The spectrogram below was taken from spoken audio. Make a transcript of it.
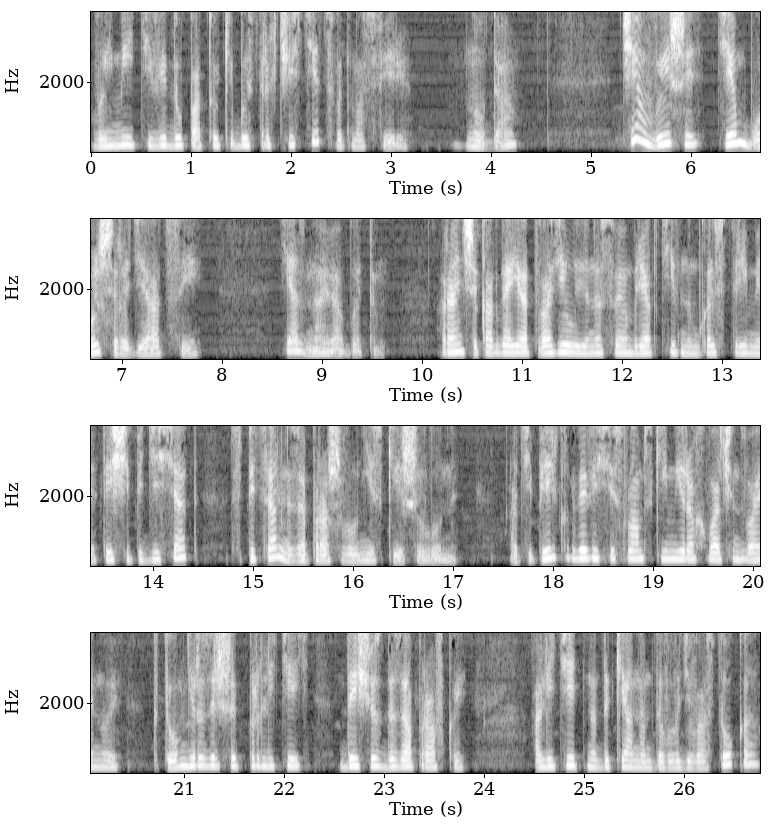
Вы имеете в виду потоки быстрых частиц в атмосфере? Ну да. Чем выше, тем больше радиации – я знаю об этом. Раньше, когда я отвозил ее на своем реактивном Гольфстриме 1050, специально запрашивал низкие эшелоны. А теперь, когда весь исламский мир охвачен войной, кто мне разрешит пролететь, да еще с дозаправкой? А лететь над океаном до Владивостока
